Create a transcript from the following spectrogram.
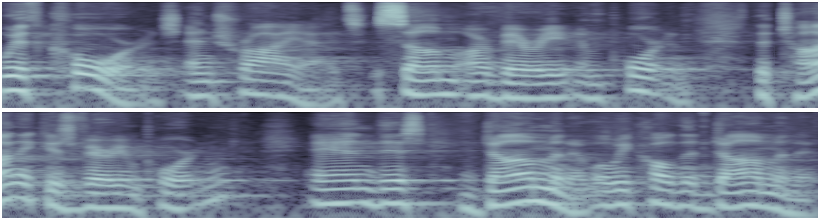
with chords and triads, some are very important. The tonic is very important, and this dominant, what we call the dominant,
